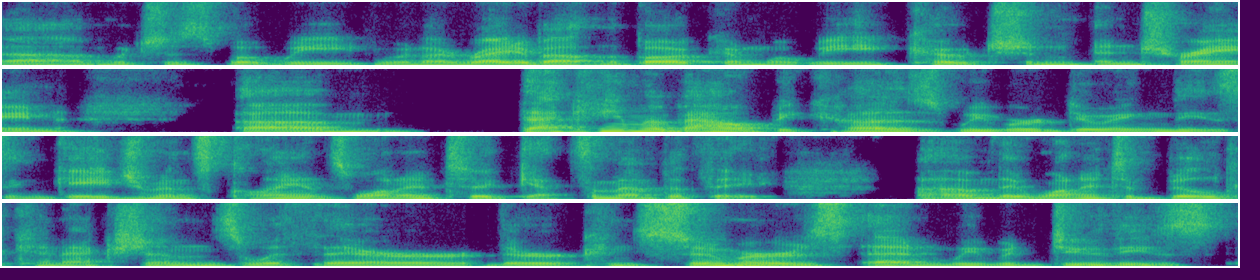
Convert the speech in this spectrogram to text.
uh, which is what we what i write about in the book and what we coach and, and train. Um, that came about because we were doing these engagements. Clients wanted to get some empathy um, they wanted to build connections with their their consumers and we would do these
